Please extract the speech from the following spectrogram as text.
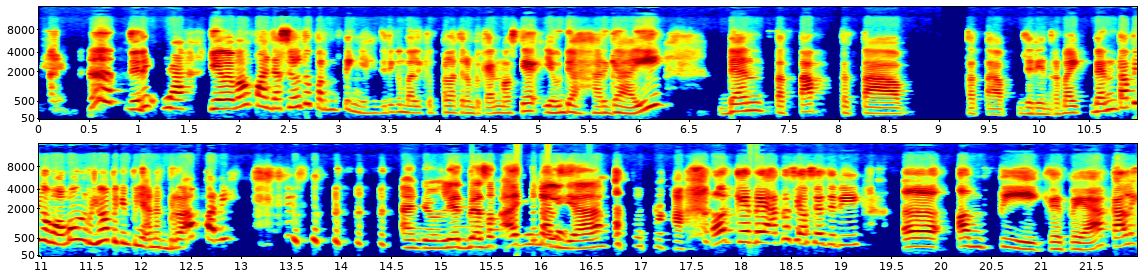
Jadi ya ya memang Pancasila itu penting ya. Jadi kembali ke pelajaran PKN maksudnya ya udah hargai dan tetap tetap tetap jadi yang terbaik. Dan tapi ngomong-ngomong Rima pengen punya anak berapa nih? Aduh, lihat besok aja kali ya. Oke deh, aku siap-siap jadi eh auntie gitu ya. Kali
